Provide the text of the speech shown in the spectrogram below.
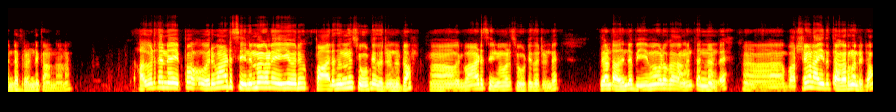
എന്റെ ഫ്രണ്ട് കാണുന്നതാണ്. അതുപോലെ തന്നെ ഇപ്പൊ ഒരുപാട് സിനിമകൾ ഈ ഒരു പാലത്തിൽ നിന്ന് ഷൂട്ട് ചെയ്തിട്ടുണ്ട് കേട്ടോ ഒരുപാട് സിനിമകൾ ഷൂട്ട് ചെയ്തിട്ടുണ്ട്. ഇതുകൊണ്ട് അതിന്റെ ഭീമകളൊക്കെ അങ്ങനെ തന്നെ ഉണ്ട് വർഷങ്ങളായി ഇത് തകർന്നിട്ട്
